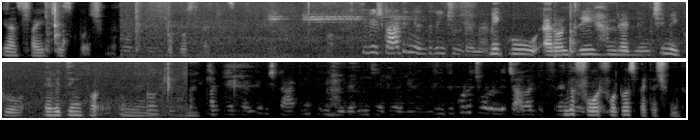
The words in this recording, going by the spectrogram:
ఇలా స్లైడ్ చేసుకోవచ్చు ఫోటో స్లైడ్ చేసుకోవచ్చు. ఇవి స్టార్టింగ్ ఎంత నుంచి ఉంటాయి మేడం మీకు అరౌండ్ త్రీ హండ్రెడ్ నుంచి మీకు ఎవ్రీథింగ్ ఓకే మనకి. స్టార్టింగ్ త్రీ హండ్రెడ్ నుంచి అయితే ఉంది. ఇది కూడా చూడండి చాలా డిఫరెంట్ ఇందులో ఫోర్ ఫొటోస్ పెట్టచ్చు మీరు.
